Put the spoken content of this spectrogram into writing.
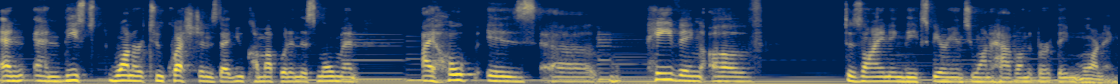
and and these one or two questions that you come up with in this moment I hope is uh, paving of designing the experience you want to have on the birthday morning.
